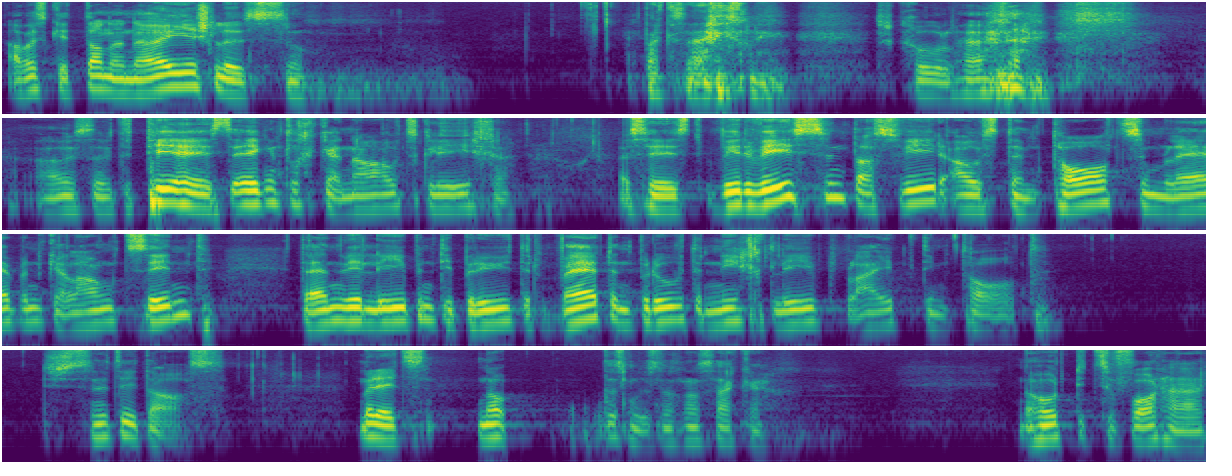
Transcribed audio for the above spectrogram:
aber es gibt dann einen neuen Schlüssel. Das ist cool. Also, der Tier ist eigentlich genau das Gleiche. Es heißt, wir wissen, dass wir aus dem Tod zum Leben gelangt sind, denn wir lieben die Brüder. Wer den Bruder nicht liebt, bleibt im Tod. Das ist nicht wie das. Wir jetzt noch, das muss ich noch sagen. Noch heute zuvorher.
